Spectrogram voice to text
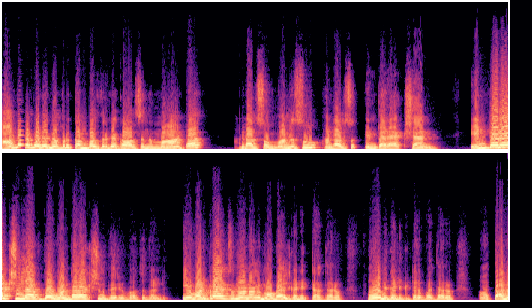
ఆధారపడినప్పుడు కంపల్సరీగా కావాల్సింది మాట అండ్ ఆల్సో మనసు అండ్ ఆల్సో ఇంటరాక్షన్ ఇంటరాక్షన్ లేకపోతే ఒంటరాక్షన్ పెరిగిపోతుందండి. ఈ వంటరాక్షన్ ఉన్న వాళ్ళు మొబైల్కి అడిక్ట్ అవుతారు ఫోన్కి అడిక్ట్ అయిపోతారు. తన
